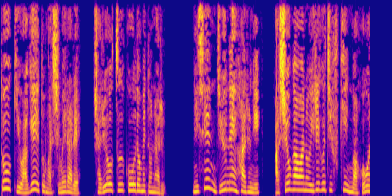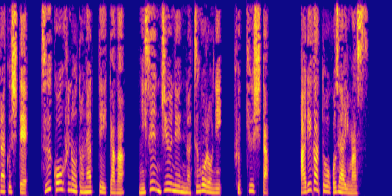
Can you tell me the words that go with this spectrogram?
冬季はゲートが閉められ、車両通行止めとなる。2010年春に、足尾川の入り口付近は崩落して、通行不能となっていたが、2010年夏頃に復旧した。ありがとうございます。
